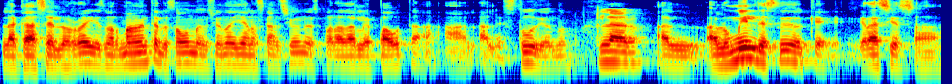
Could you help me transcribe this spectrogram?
la Casa de los Reyes. Normalmente lo estamos mencionando ya en las canciones para darle pauta al, al estudio, ¿no? Claro. Al, al humilde estudio que gracias a,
